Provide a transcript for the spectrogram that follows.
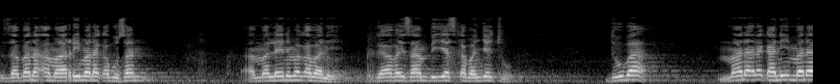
zabana amaarrii mana qabu san ammallee nima qabanii gaafa isaan biyyas qaban jechuu duuba mana dhaqanii mana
